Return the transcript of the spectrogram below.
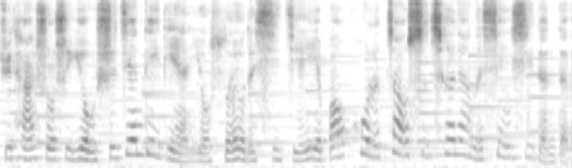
据他说是有时间、地点，有所有的细节，也包括了肇事车辆的信息等等。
